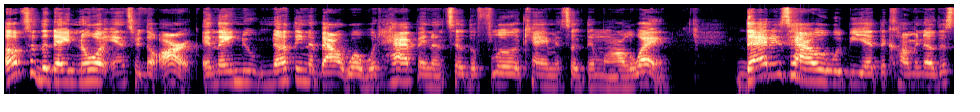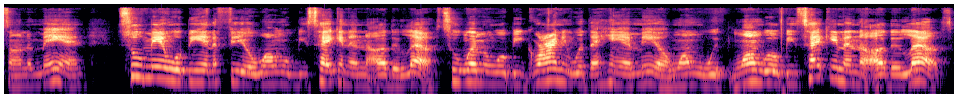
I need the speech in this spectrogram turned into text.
up to the day Noah entered the ark, and they knew nothing about what would happen until the flood came and took them all away. That is how it would be at the coming of the Son of Man. Two men will be in the field, one will be taken and the other left. Two women will be grinding with a hand mill, one will, one will be taken and the other left.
